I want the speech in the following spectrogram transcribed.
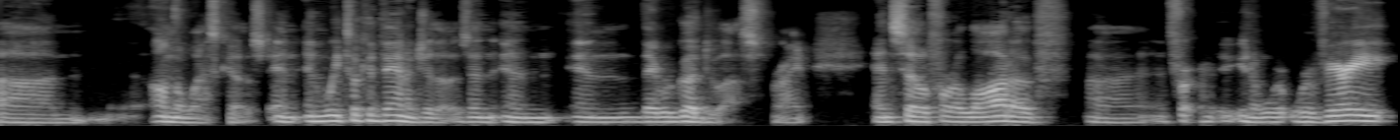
um, on the West Coast, and and we took advantage of those, and and and they were good to us, right? And so for a lot of, uh, for you know, we're, we're very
